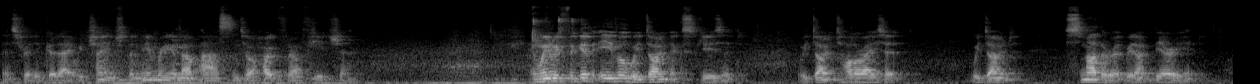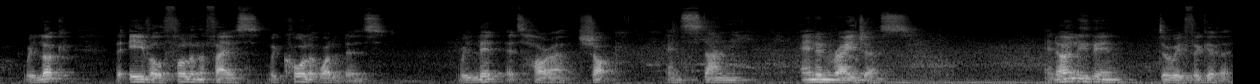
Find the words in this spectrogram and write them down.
That's really good, eh? We change the memory of our past into a hope for our future. And when we forgive evil, we don't excuse it. We don't tolerate it. We don't smother it. We don't bury it. We look the evil full in the face. We call it what it is. We let its horror shock and stun and enrage us. And only then do we forgive it.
